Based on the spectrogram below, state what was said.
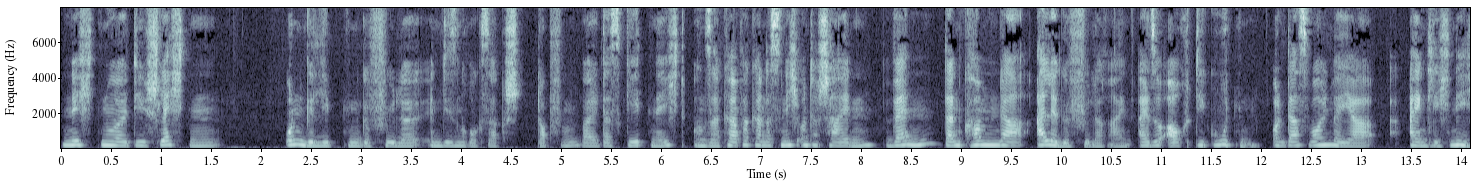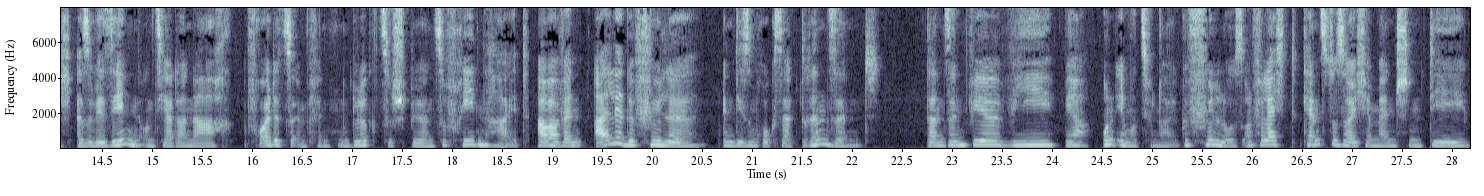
nicht nur die schlechten ungeliebten Gefühle in diesen Rucksack stopfen, weil das geht nicht. Unser Körper kann das nicht unterscheiden. Wenn, dann kommen da alle Gefühle rein, also auch die guten. Und das wollen wir ja eigentlich nicht. Also wir sehnen uns ja danach, Freude zu empfinden, Glück zu spüren, Zufriedenheit. Aber wenn alle Gefühle in diesem Rucksack drin sind, dann sind wir wie, ja, unemotional, gefühllos. Und vielleicht kennst du solche Menschen, die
